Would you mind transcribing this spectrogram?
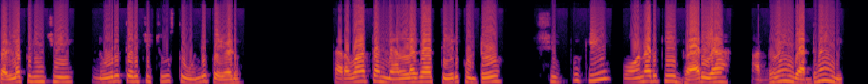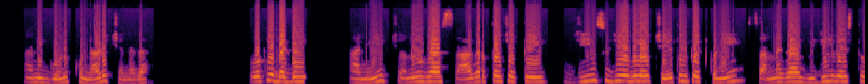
కళ్ళపిగించి నోరు తెరిచి చూస్తూ ఉండిపోయాడు. తర్వాత మెల్లగా తేరుకుంటూ షిప్పుకి ఓనర్కి భార్య అర్థమైంది అర్థమైంది అని గొనుక్కున్నాడు చిన్నగా. ఓకే బడ్డీ అని చనువుగా సాగర్తో చెప్పి జీన్స్ జేబులో చేతులు పెట్టుకుని సన్నగా విజిల్ వేస్తూ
